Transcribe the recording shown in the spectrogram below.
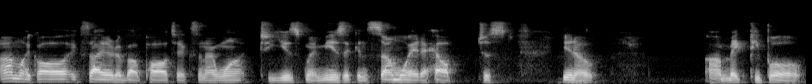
I'm like all excited about politics, and I want to use my music in some way to help, just you know, uh, make people,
